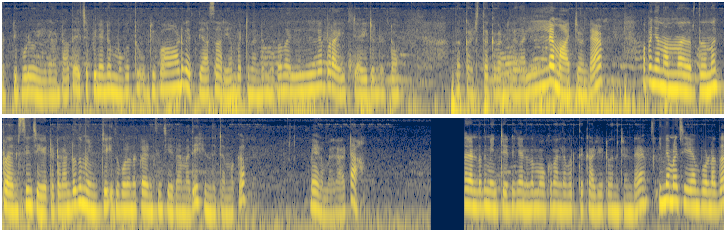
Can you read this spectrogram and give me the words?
അടിപൊളി ഓയിലാണ് കേട്ടോ. അത് തേച്ച പിന്നെ എന്റെ മുഖത്ത് ഒരുപാട് വ്യത്യാസം അറിയാൻ പറ്റുന്നുണ്ട്. മുഖം നല്ല ബ്രൈറ്റ് ആയിട്ടുണ്ട് കേട്ടോ. ഇതാ കഴുത്തൊക്കെ കണ്ടില്ല? നല്ല മാറ്റമുണ്ട്. അപ്പോൾ ഞാൻ നന്നായി എടുത്തൊന്ന് ക്ലൻസിങ് ചെയ്യട്ടെ കേട്ടോ. രണ്ടു മിനിറ്റ് ഇതുപോലെ ഒന്ന് ക്ലൻസിങ് ചെയ്താൽ മതി. എന്നിട്ട് നമുക്ക് വേഗം വരാം കേട്ടോ. രണ്ടത് മിനിറ്റ് ആയിട്ട് ഞാനത് മോക്ക് നല്ല വൃത്തി കഴുകിയിട്ട് വന്നിട്ടുണ്ട്. ഇനി നമ്മൾ ചെയ്യാൻ പോകുന്നത്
